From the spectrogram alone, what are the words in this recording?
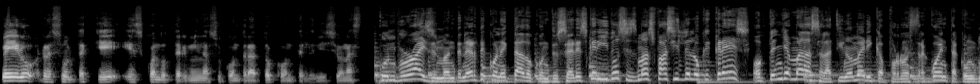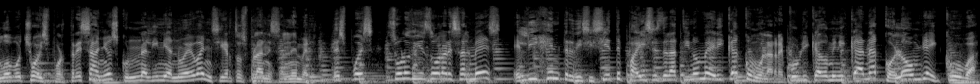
pero resulta que es cuando termina su contrato con Televisión Con Verizon, mantenerte conectado con tus seres queridos es más fácil de lo que crees. Obtén llamadas a Latinoamérica por nuestra cuenta con Globo Choice por tres años con una línea nueva en ciertos planes al Nemery. Después, solo 10 dólares al mes. Elige entre 17 países de Latinoamérica como la República Dominicana, Colombia y Cuba.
